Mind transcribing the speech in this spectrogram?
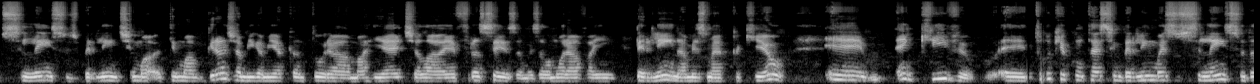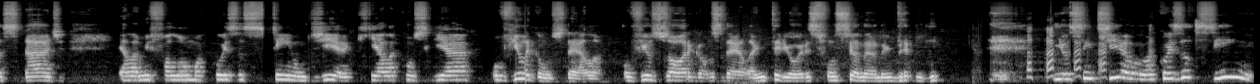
silêncio de Berlim. Tinha uma, tem uma grande amiga minha, cantora Mariette, ela é francesa, mas ela morava em Berlim na mesma época que eu. É, é incrível é, tudo que acontece em Berlim, mas o silêncio da cidade. Ela me falou uma coisa assim um dia que ela conseguia ouvir os órgãos dela, ouvir os órgãos dela interiores funcionando em Berlim e eu sentia uma coisa assim,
